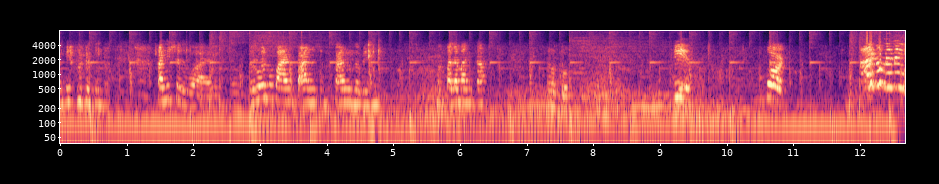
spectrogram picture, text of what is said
Lami Kanya siya luwal. Turuan mo paano, paano, paano gawin. Magpalaman ka. Ano to? Beef. Pork. Ay, kumiming!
